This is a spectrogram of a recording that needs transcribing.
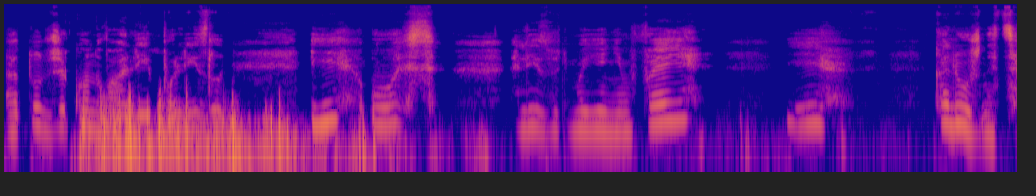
А тут же конвалії полізли. І ось лізуть мої німфеї і калюжниця.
